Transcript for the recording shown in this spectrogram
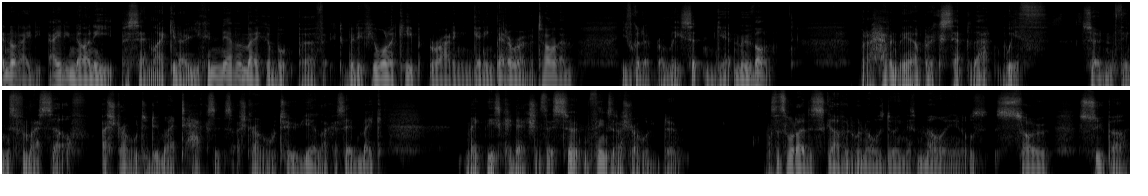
not 80, 80, 90%, like, you know, you can never make a book perfect, but if you want to keep writing and getting better over time, you've got to release it and get, move on. But I haven't been able to accept that with certain things for myself. I struggle to do my taxes. I struggle to, yeah, like I said, make, make these connections. There's certain things that I struggle to do. So that's what I discovered when I was doing this mowing, and it was so super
